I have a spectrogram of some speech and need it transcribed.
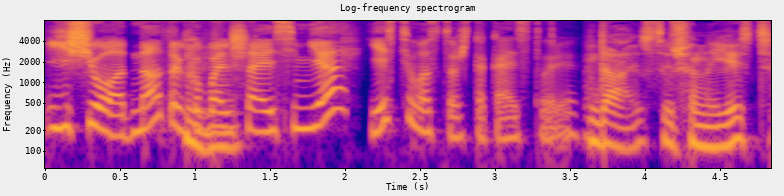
еще одна, только угу. большая семья. Есть у вас тоже такая история? Да, совершенно есть,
